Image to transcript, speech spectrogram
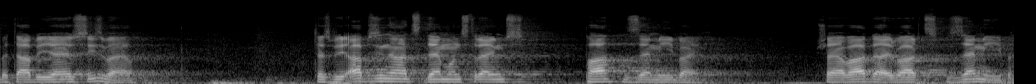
Bet tā bija Jēzus izvēle. Tas bija apzināts demonstrējums pazemībai. Šajā vārdā ir vārds zemība.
